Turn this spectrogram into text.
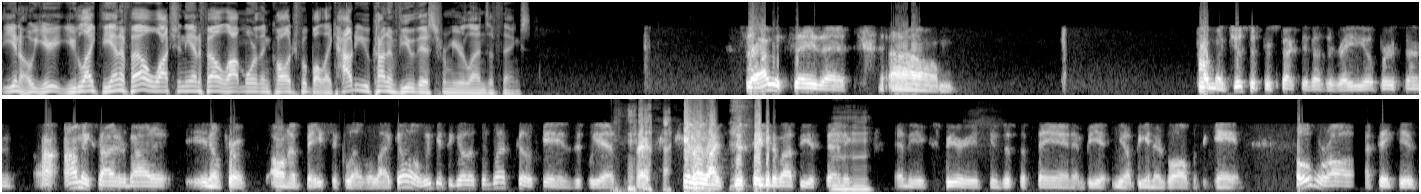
you know you you like the NFL, watching the NFL a lot more than college football. Like, how do you kind of view this from your lens of things? So I would say that um, from a, just a perspective as a radio person, I, I'm excited about it. You know, for on a basic level, like, oh, we get to go to some West Coast games if we had, you know, like just thinking about the aesthetic mm-hmm. and the experience and just a fan and be, you know, being involved with the game. Overall, I think it's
